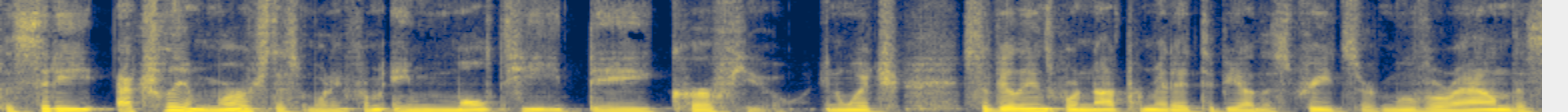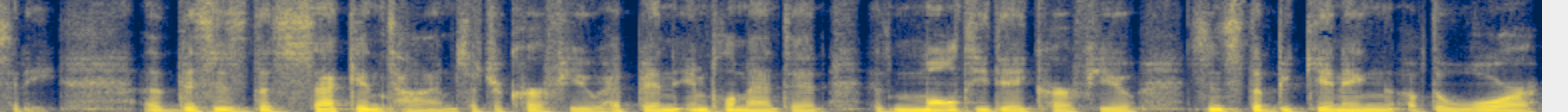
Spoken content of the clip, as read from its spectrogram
The city actually emerged this morning from a multi day curfew in which civilians were not permitted to be on the streets or move around the city. Uh, this is the second time such a curfew had been implemented as multi-day curfew since the beginning of the war.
